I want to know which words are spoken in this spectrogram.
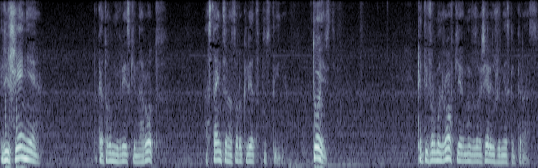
решение, по которому еврейский народ останется на 40 лет в пустыне. То есть, к этой формулировке мы возвращались уже несколько раз.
